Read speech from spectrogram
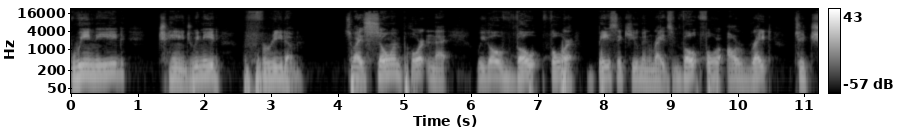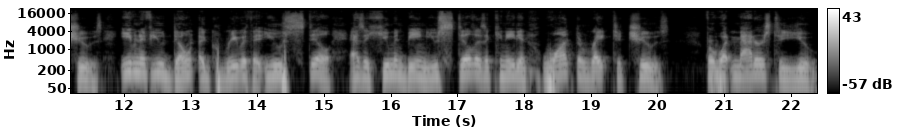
We need change. We need freedom. So it's so important that we go vote for basic human rights, vote for our right to choose. Even if you don't agree with it, you still, as a human being, you still, as a Canadian, want the right to choose for what matters to you.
